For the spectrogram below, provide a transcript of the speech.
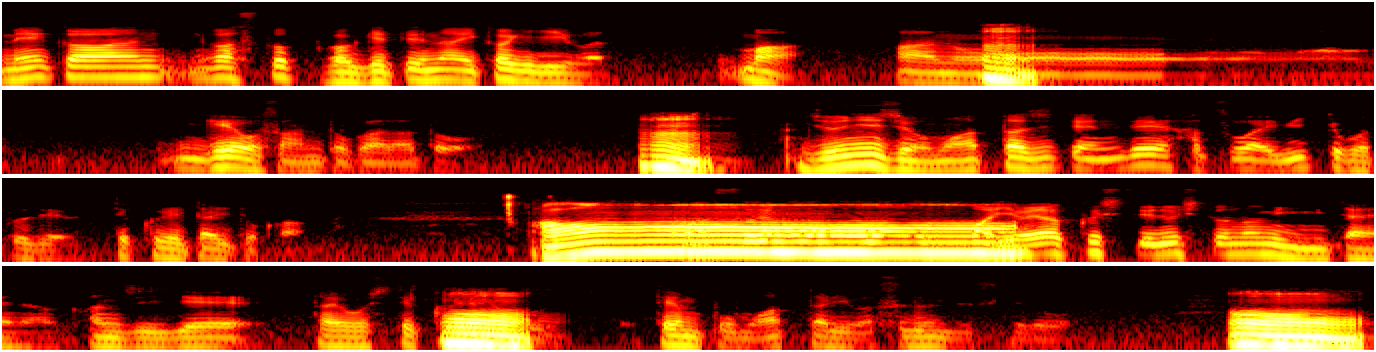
メーカーがストップかけてない限りは、まあ、あのーゲオさんとかだと、うん。12時を回った時点で発売日ってことで売ってくれたりとか。あまあ、それも、まあ、予ー。約してる人のみみたいな感じで対応してくれるうん店舗もあったりはするんですけど、うん。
